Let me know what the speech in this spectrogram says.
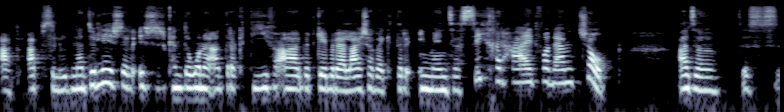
Ab, absolut. Natürlich ist der, ist der Kanton ein attraktiver Arbeitgeber, allein schon wegen der immensen Sicherheit von diesem Job. Also, das,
